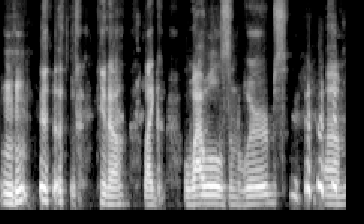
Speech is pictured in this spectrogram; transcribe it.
Hmm you know like vowels and verbs um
